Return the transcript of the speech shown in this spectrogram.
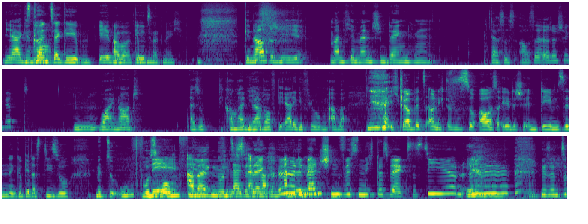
Ja, Das genau. könnte es ja geben, Eben, aber gibt es halt nicht. Genauso wie manche Menschen denken, dass es Außerirdische gibt. Why not? Also, die kommen halt nicht Ja. einfach auf die Erde geflogen, aber Ich glaube jetzt auch nicht, dass es so Außerirdische in dem Sinne gibt, Gibt- dass die so mit so UFOs Nee, rumfliegen und vielleicht so einfach denken, "Hö, andere die Menschen, Menschen." wissen nicht, dass wir existieren. äh, Wir sind so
